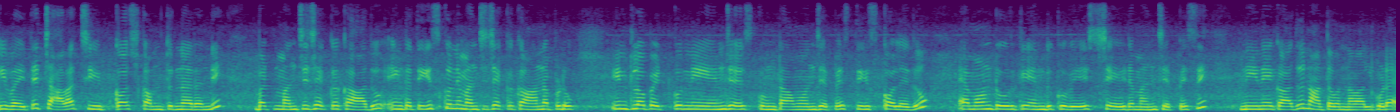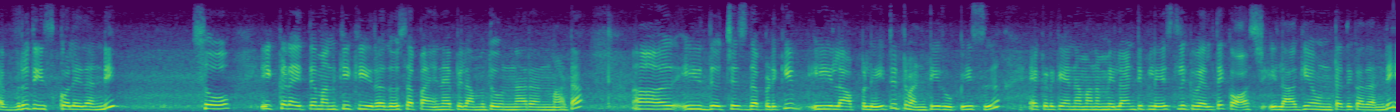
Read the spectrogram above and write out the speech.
ఇవైతే చాలా చీప్ కాస్ట్ అమ్ముతున్నారండి. బట్ మంచి చెక్క కాదు. ఇంకా తీసుకుని మంచి చెక్క కానప్పుడు ఇంట్లో పెట్టుకుని ఏం చేసుకుంటాము అని చెప్పేసి తీసుకోలేదు. అమౌంట్ ఊరికే ఎందుకు వేస్ట్ చేయడం అని చెప్పేసి నేనే కాదు నాతో ఉన్న వాళ్ళు కూడా ఎవరు తీసుకోలేదండి. సో ఇక్కడైతే మనకి కీరదోస పైనాపిల్ అమ్ముతూ ఉన్నారనమాట ఇది వచ్చేసేటప్పటికి ఇలా ప్లేట్ ట్వంటీ రూపీస్. ఎక్కడికైనా మనం ఇలాంటి ప్లేస్లకి వెళ్తే కాస్ట్ ఇలాగే ఉంటుంది కదండి.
